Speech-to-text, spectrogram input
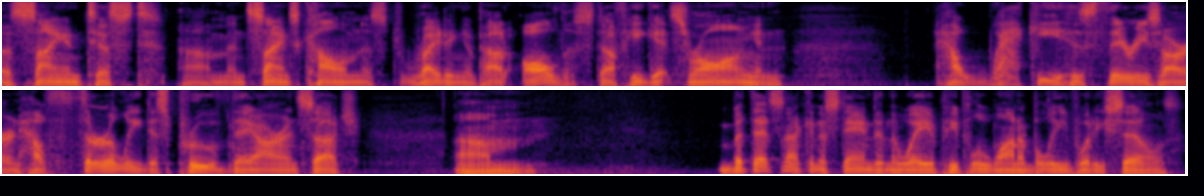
a scientist um, and science columnist writing about all the stuff he gets wrong and how wacky his theories are and how thoroughly disproved they are and such. Um, but that's not going to stand in the way of people who want to believe what he sells.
